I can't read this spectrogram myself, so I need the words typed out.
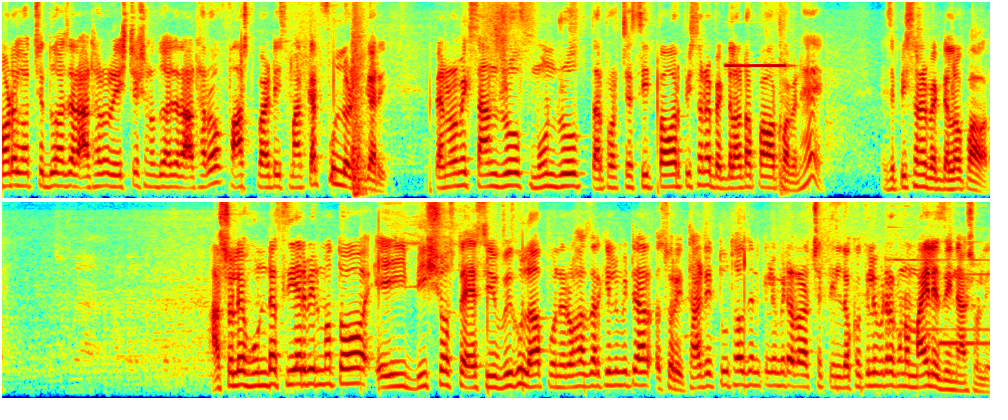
মডেল হচ্ছে দু হাজার আঠারো রেজিস্ট্রেশন দু হাজার আঠারো first party smart card full loaded গাড়ি। প্যানোরামিক সানরুফ মুনরুফ তারপর হচ্ছে সিট পাওয়ার পিছনের ব্যাকডালাটা পাওয়ার পাবেন হ্যাঁ? এই যে পিছনের ব্যাকডালাও পাওয়ার আসলে হুন্ডা সিআরবির মতো এই বিশ্বস্ত এসইউভি গুলা পনেরো হাজার kilometre sorry thirty two thousand kilometre হচ্ছে তিন লক্ষ কিলোমিটার কোনো মাইলেজই না আসলে।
